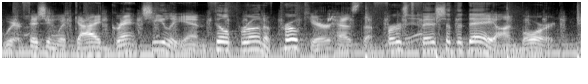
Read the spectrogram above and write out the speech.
We're fishing with guide Grant Scheele, and Phil Pirone of Pro-Cure has the first fish of the day on board.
